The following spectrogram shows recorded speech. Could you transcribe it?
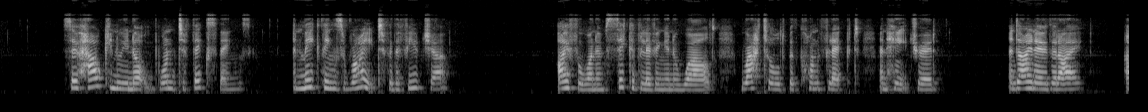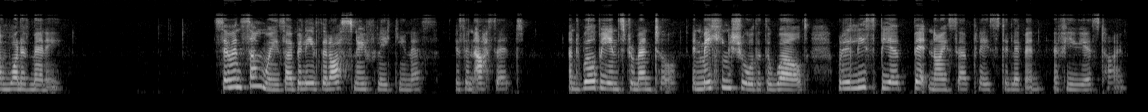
so how can we not want to fix things and make things right for the future? I, for one, am sick of living in a world rattled with conflict and hatred, and I know that I am one of many. So, in some ways, I believe that our snowflakiness is an asset and will be instrumental in making sure that the world will at least be a bit nicer place to live in a few years' time.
